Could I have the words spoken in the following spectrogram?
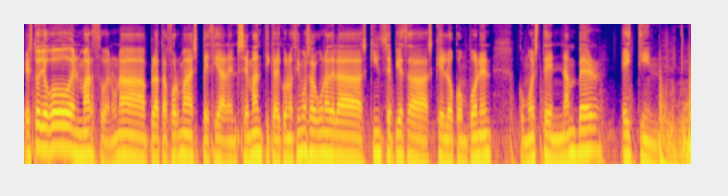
Esto llegó en marzo en una plataforma especial, en Semántica, y conocimos algunas de las 15 piezas que lo componen, como este Number 18.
